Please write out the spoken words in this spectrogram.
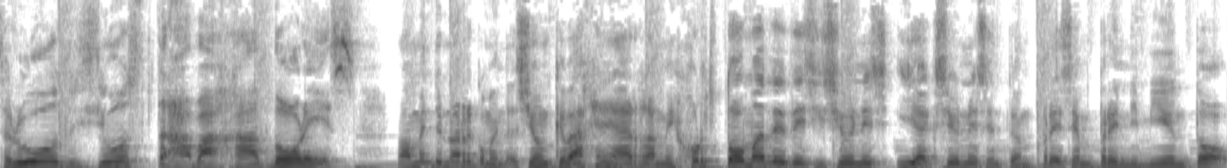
Saludos, decimos trabajadores. Nuevamente una recomendación que va a generar la mejor toma de decisiones y acciones en tu empresa emprendimiento.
